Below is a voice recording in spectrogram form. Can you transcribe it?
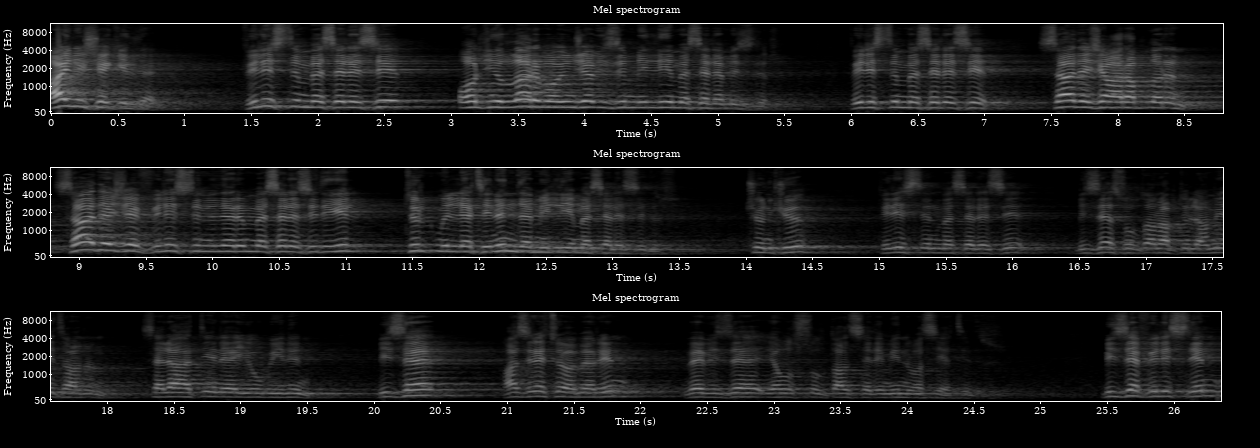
Aynı şekilde Filistin meselesi on yıllar boyunca bizim milli meselemizdir. Filistin meselesi sadece Arapların, sadece Filistinlilerin meselesi değil, Türk milletinin de milli meselesidir. Çünkü Filistin meselesi bize Sultan Abdülhamit Han'ın, Selahaddin Eyyubi'nin, bize Hazreti Ömer'in ve bize Yavuz Sultan Selim'in vasiyetidir. Bize Filistin,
